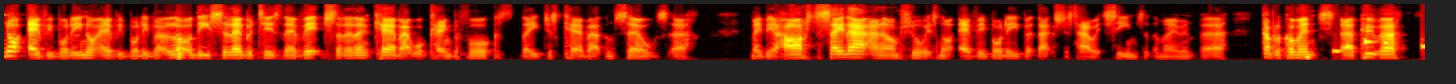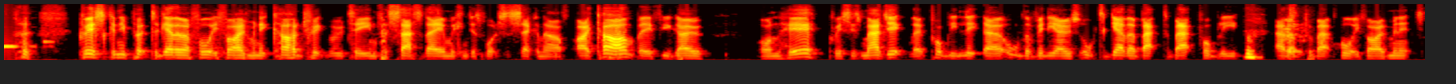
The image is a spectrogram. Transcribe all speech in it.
not everybody, not everybody, but a lot of these celebrities, they're rich, so they don't care about what came before because they just care about themselves. Uh, maybe a harsh to say that, and I'm sure it's not everybody, but that's just how it seems at the moment. But a uh, couple of comments. Uh, Kuva, Chris, can you put together a 45 minute card trick routine for Saturday and we can just watch the second half? I can't, but if you go on here, Chris's Magic, they're probably uh, all the videos all together back to back, probably hmm. add up to about 45 minutes.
